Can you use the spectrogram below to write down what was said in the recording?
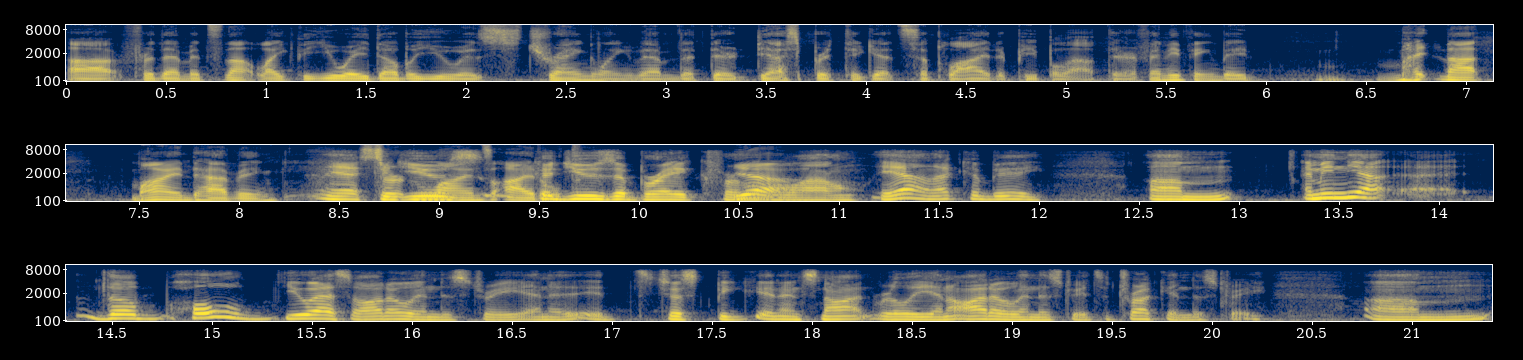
uh, for them. It's not like the UAW is strangling them, that they're desperate to get supply to people out there. If anything, they might not mind having yeah, certain use, lines idle. Could use a break for yeah. a little while. Yeah, that could be. Um, I mean, yeah, the whole U.S. auto industry, and it, it's just, be, and it's not really an auto industry; it's a truck industry, um,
